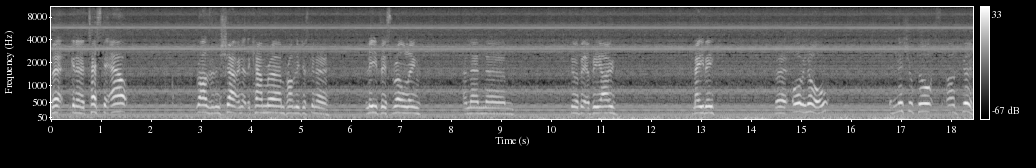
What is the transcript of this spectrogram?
But gonna test it out. Rather than shouting at the camera, I'm probably just gonna leave this rolling and then um, do a bit of VO, maybe. But all in all, initial thoughts are good.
